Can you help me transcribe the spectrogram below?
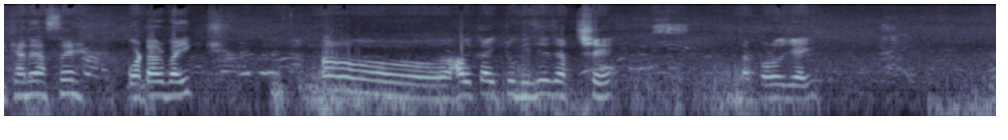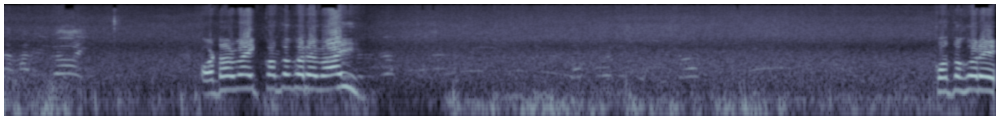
এখানে আছে ওয়াটার বাইক ও হালকা একটু ভিজে যাচ্ছে। তারপরেও যাই। ওয়াটার বাইক কত করে ভাই? কত করে?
